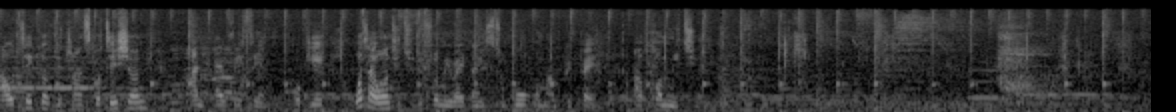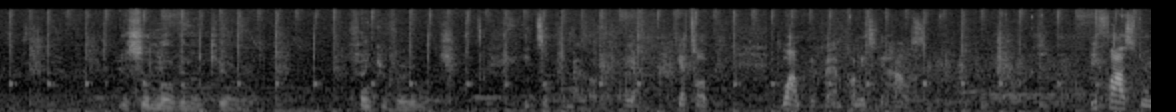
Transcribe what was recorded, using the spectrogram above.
I'll take off the transportation and everything. Okay? What I want you to do for me right now is to go home and prepare. I'll come meet you. You're so loving and caring. Thank you very much. It's okay, my love. Yeah, get up. Go and prepare. I'm coming to the house. Be fast, oh.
